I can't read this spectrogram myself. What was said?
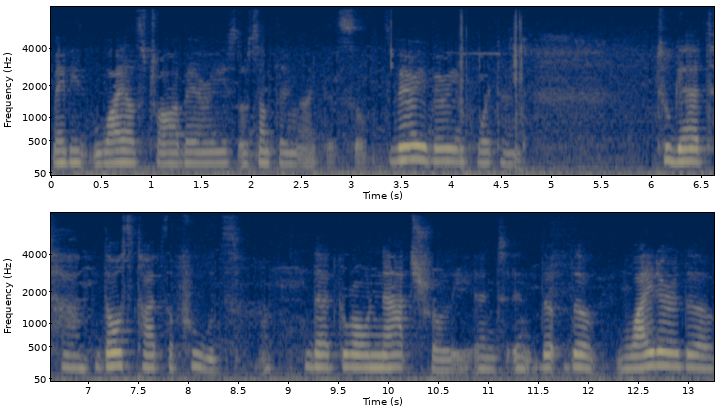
maybe wild strawberries or something like this. So it's very very important to get um, those types of foods that grow naturally. And, and the, the wider the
